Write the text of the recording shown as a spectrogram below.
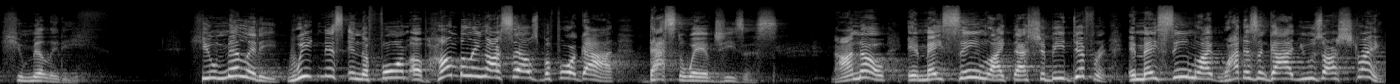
humility. Humility, weakness in the form of humbling ourselves before God. That's the way of Jesus. Now, I know it may seem like that should be different. It may seem like, why doesn't God use our strength?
